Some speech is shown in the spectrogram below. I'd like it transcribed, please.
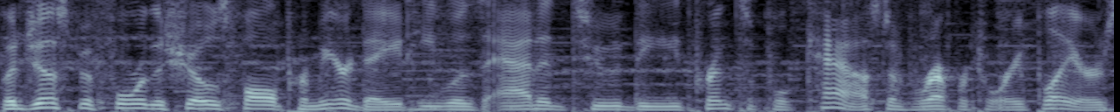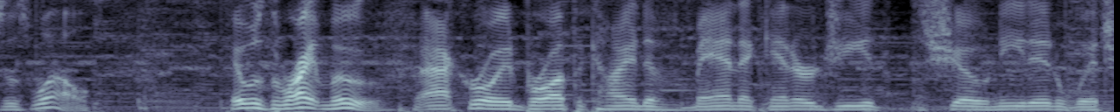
but just before the show's fall premiere date, he was added to the principal cast of repertory players as well. It was the right move. Aykroyd brought the kind of manic energy that the show needed, which,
